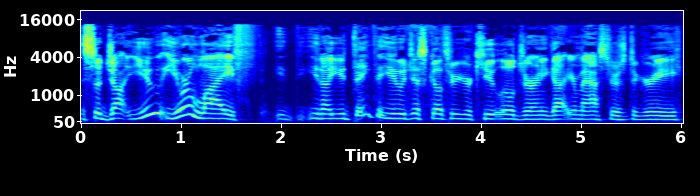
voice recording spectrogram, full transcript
so, John, you your life, you know, you'd think that you would just go through your cute little journey, got your master's degree,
